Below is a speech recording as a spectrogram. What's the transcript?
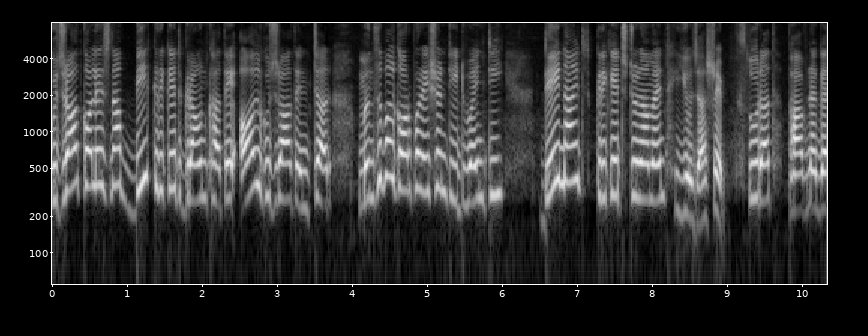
ગુજરાત કોલેજના બી ક્રિકેટ ગ્રાઉન્ડ ખાતે all Gujarat inter municipal corporation T twenty day night cricket tournament યોજાશે. સુરત, ભાવનગર,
